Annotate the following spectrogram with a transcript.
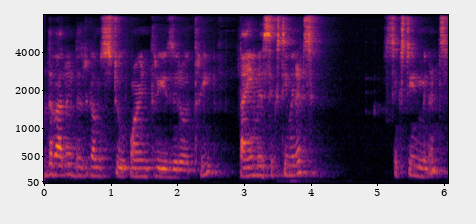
put the value this becomes 2.303 time is 60 minutes. 16 minutes.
